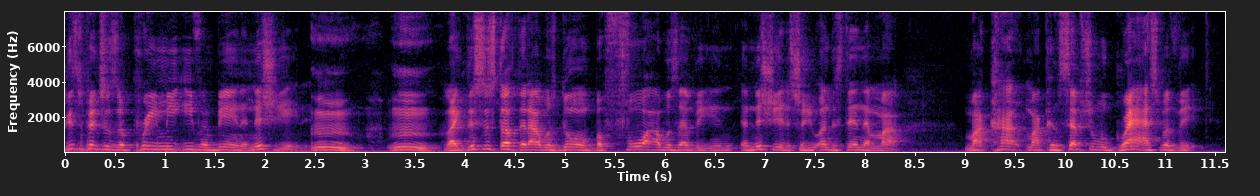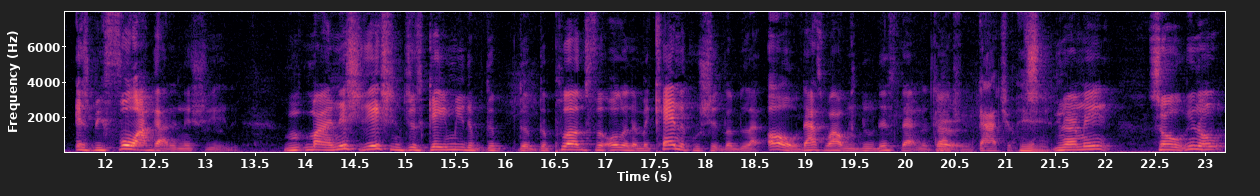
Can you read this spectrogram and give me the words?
these pictures are pre me even being initiated. Like this is stuff that I was doing before I was ever in, initiated. So you understand that my my con, my conceptual grasp of it is before I got initiated. M- My initiation just gave me the, the, the, the plugs for all of the mechanical shit. Like, like, oh, that's why we do this, that, and the third. Got you. You know what I mean? So you know,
